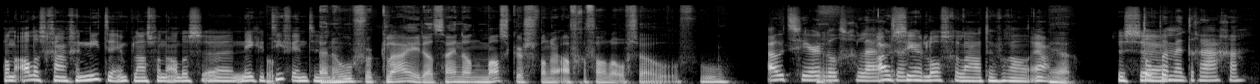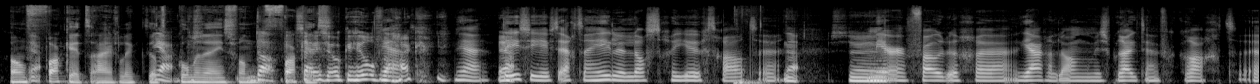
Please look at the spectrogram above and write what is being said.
van alles gaan genieten in plaats van alles eh, negatief in te zien. En hoe verklaar je dat? Zijn dan maskers van haar afgevallen of zo? Of hoe? Oud zeer losgelaten. Oud zeer losgelaten vooral, ja. Ja. Dus, eh, Stoppen met dragen. Gewoon Ja. fuck it eigenlijk. Dat Ja, kon dus ineens van dat, fuck dat zei ze ook heel vaak. Ja, Ja. Daisy heeft echt een hele lastige jeugd gehad. eh, Dus, eh, meervoudig, eh, jarenlang misbruikt en verkracht. Eh,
